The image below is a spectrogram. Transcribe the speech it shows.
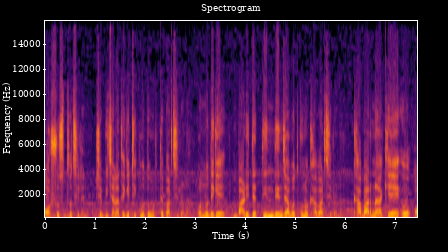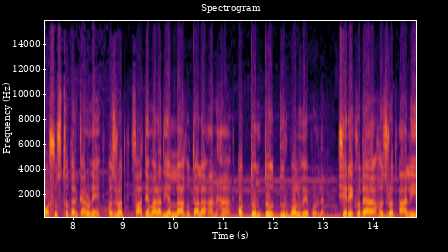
অসুস্থ ছিলেন। সে বিছানা থেকে ঠিকমতো উঠতে পারছিল না। অন্যদিকে বাড়িতে তিন দিন যাবৎ কোনো খাবার ছিল না। খাবার না খেয়ে ও অসুস্থতার কারণে হজরত ফাতেমা রাদিয়াল্লাহ তালা আনহা অত্যন্ত দুর্বল হয়ে পড়লেন। শেরে খোদা হজরত আলী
